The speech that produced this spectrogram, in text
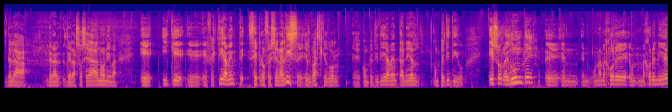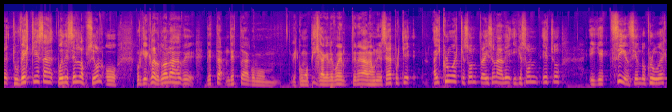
de, la, de, la, sociedad anónima, eh, y que eh, efectivamente se profesionalice el básquetbol eh, competitivamente a nivel competitivo, eso redunde eh, en, una mejores, mejores niveles. ¿Tú ves que esa puede ser la opción? o Porque, claro, tú hablas de, esta, de esta como, como pica que le pueden tener a las universidades, porque hay clubes que son tradicionales y que son hechos y que siguen siendo clubes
